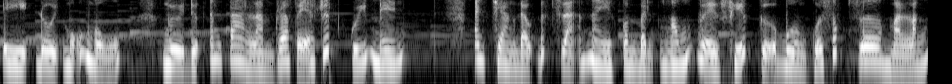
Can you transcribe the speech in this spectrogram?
ì đội mũ ngủ, người được anh ta làm ra vẻ rất quý mến. Anh chàng đạo đức giả này còn bận ngóng về phía cửa buồng của sóc dơ mà lắng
